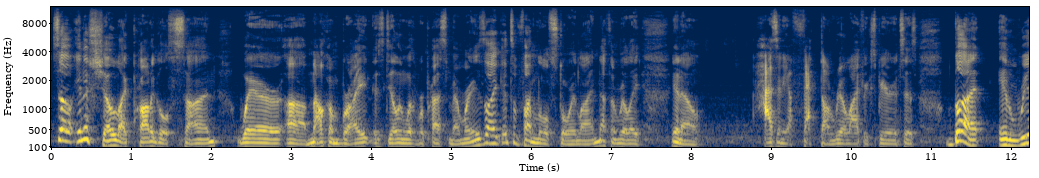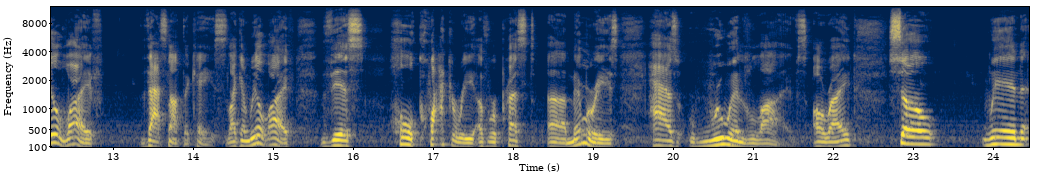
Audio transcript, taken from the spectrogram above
So in a show like Prodigal Son, where uh, Malcolm Bright is dealing with repressed memories, like it's a fun little storyline, nothing really, you know, has any effect on real life experiences. But in real life, that's not the case. Like in real life, this whole quackery of repressed uh, memories has ruined lives, all right? So when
